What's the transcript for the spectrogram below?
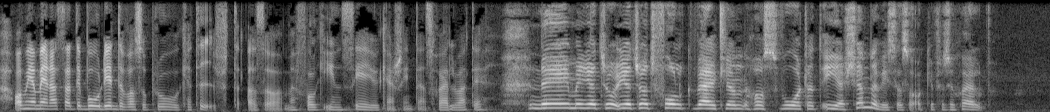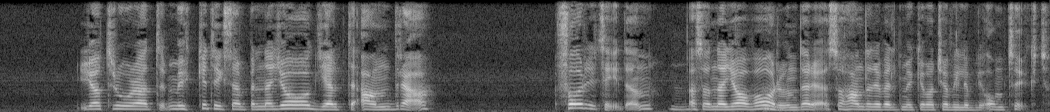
om jag menar så att det borde inte vara så provokativt. Alltså, men folk inser ju kanske inte ens själva att det... Nej, men jag tror, jag tror att folk verkligen har svårt att erkänna vissa saker för sig själv. Jag tror att mycket till exempel när jag hjälpte andra förr i tiden, alltså när jag var rundare, så handlade det väldigt mycket om att jag ville bli omtyckt.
